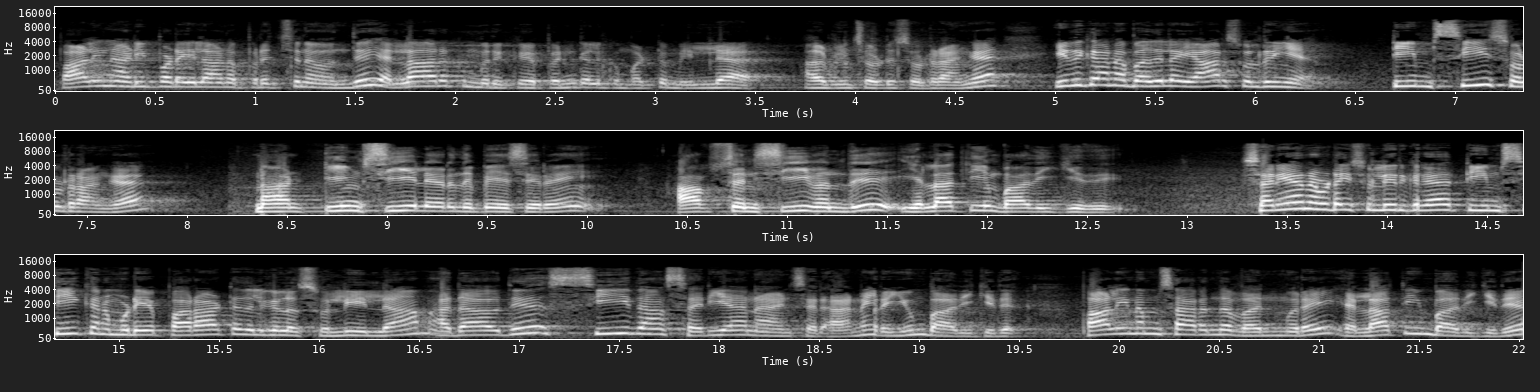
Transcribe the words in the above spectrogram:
பாலின அடிப்படையிலான பிரச்சனை வந்து எல்லாருக்கும் இருக்குது பெண்களுக்கு மட்டும் இல்லை அப்படின்னு சொல்லிட்டு சொல்கிறாங்க இதுக்கான பதிலை யார் சொல்கிறீங்க டீம் சி சொல்கிறாங்க நான் டீம் சியில இருந்து பேசுகிறேன் ஆப்ஷன் சி வந்து எல்லாத்தையும் பாதிக்குது. சரியான விடை சொல்லியிருக்கிற டீம் சிக்கு நம்முடைய பாராட்டுதல்களை சொல்லிடலாம். அதாவது சி தான் சரியான ஆன்சர் அனைவரையும் பாதிக்குது. பாலினம் சார்ந்த வன்முறை எல்லாத்தையும் பாதிக்குது.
